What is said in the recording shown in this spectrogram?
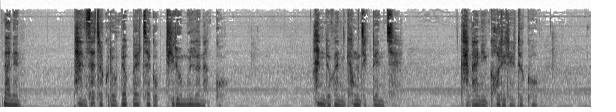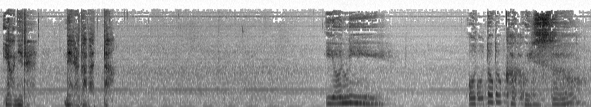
나는 반사적으로 몇 발자국 뒤로 물러났고 한동안 경직된 채 가만히 거리를 두고 연희를 내려다봤다. 연희 어떡하고 있어요?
